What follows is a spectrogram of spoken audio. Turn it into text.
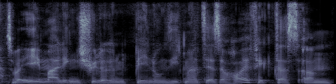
Also bei ehemaligen Schülerinnen mit Behinderungen sieht man halt sehr, sehr häufig, dass ähm,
